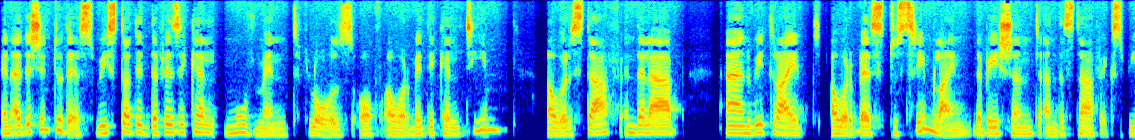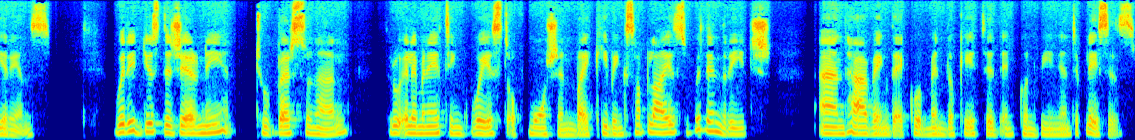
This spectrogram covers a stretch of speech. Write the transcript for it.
In addition to this, we studied the physical movement flows of our medical team, our staff in the lab, and we tried our best to streamline the patient and the staff experience. We reduced the journey to personnel through eliminating waste of motion by keeping supplies within reach and having the equipment located in convenient places.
